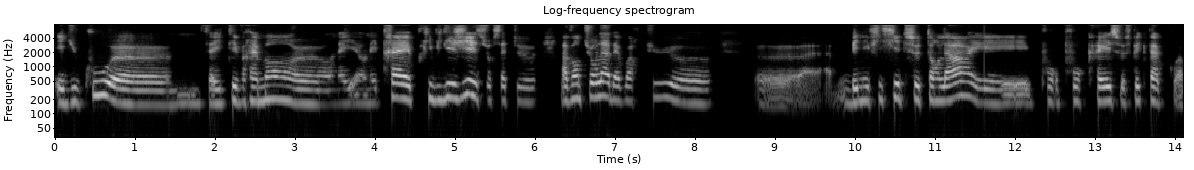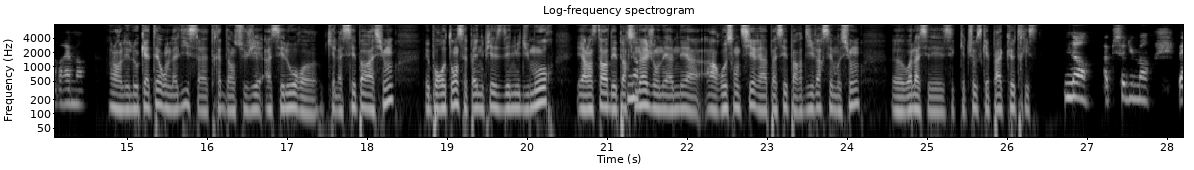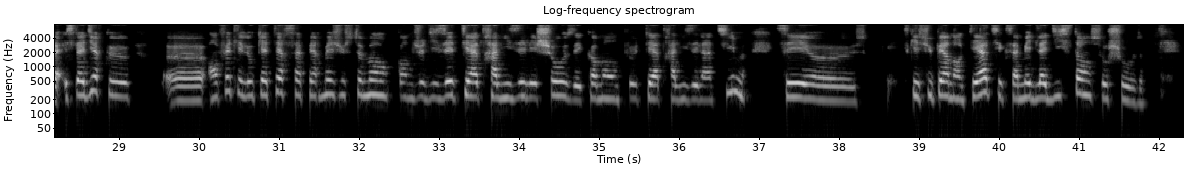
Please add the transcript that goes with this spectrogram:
Et du coup, ça a été vraiment, on, on est très privilégiés sur cette aventure-là d'avoir pu bénéficier de ce temps-là et pour, pour créer ce spectacle, quoi, vraiment. Alors les locataires, on l'a dit, ça traite d'un sujet assez lourd euh, qui est la séparation, mais pour autant c'est pas une pièce dénuée d'humour. Et à l'instar des personnages, on est amené à, à ressentir et à passer par diverses émotions. Euh, voilà, c'est quelque chose qui est pas que triste. Non, absolument. Ben, C'est-à-dire que, euh, en fait, les locataires, ça permet justement, quand je disais théâtraliser les choses et comment on peut théâtraliser l'intime, c'est ce qui est super dans le théâtre, c'est que ça met de la distance aux choses.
